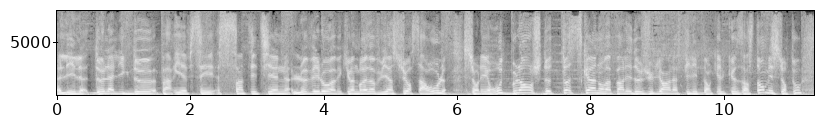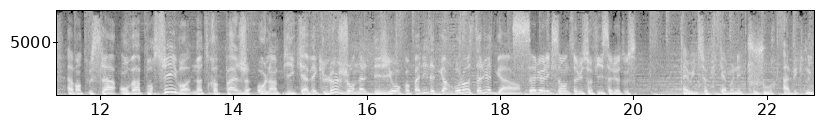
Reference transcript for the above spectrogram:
Lille, de la Ligue 2, Paris FC, Saint-Etienne, le vélo avec Johan Bredov, bien sûr, ça roule sur les routes blanches de Toscane. On va parler de Julien Alaphilippe dans quelques instants, mais surtout, avant tout cela, on va poursuivre notre page olympique avec le journal des JO en compagnie d'Edgar Grolot. Salut Edgar. Salut Alexandre, salut Sophie, salut à tous. Eh oui, Sophie Camon est toujours avec nous,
